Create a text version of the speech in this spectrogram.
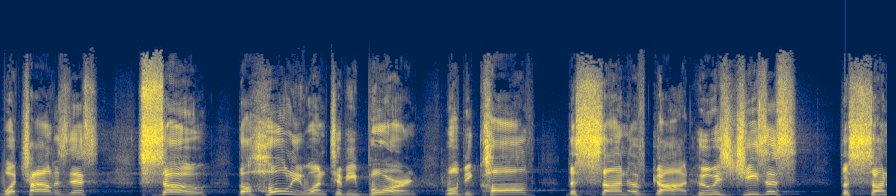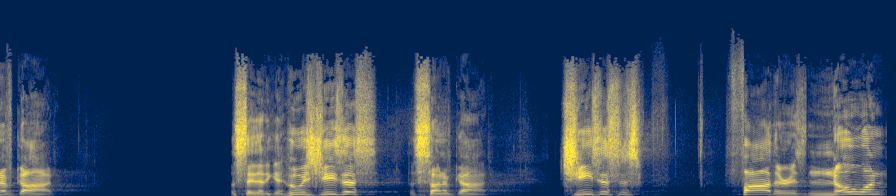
what child is this? So, the Holy One to be born will be called the Son of God. Who is Jesus? The Son of God. Let's say that again. Who is Jesus? The Son of God. Jesus is Father is no one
